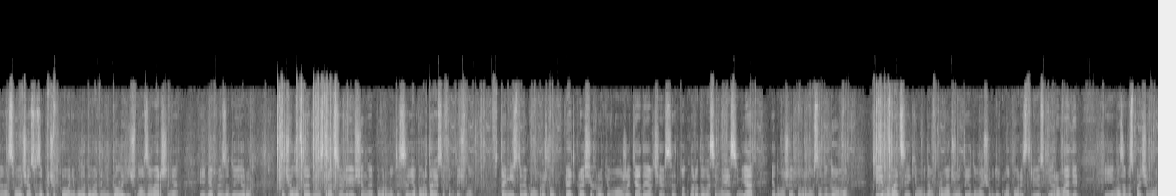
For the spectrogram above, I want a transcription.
е, свого часу започатковані, були доведені до логічного завершення. Я дякую за довіру очолити адміністрацію Львівщини, повернутися. Я повертаюся фактично те місто, в якому пройшло 5 кращих років мого життя, де я вчився. Тут народилася моя сім'я. Я думаю, що я повернувся додому. Ті інновації, які ми будемо впроваджувати, я думаю, що будуть на користь львівській громаді. І ми забезпечимо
